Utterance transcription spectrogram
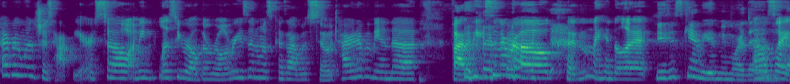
everyone's just happier. So, I mean, let's be real. The real reason was because I was so tired of Amanda five weeks in a row, couldn't handle it. You just can't be with me more than I was like,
